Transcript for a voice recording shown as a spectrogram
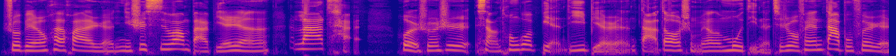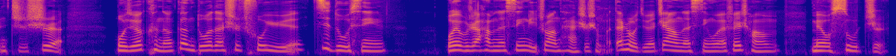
说别人坏话的人。你是希望把别人拉踩，或者说是想通过贬低别人达到什么样的目的呢？其实我发现大部分人只是，我觉得可能更多的是出于嫉妒心。我也不知道他们的心理状态是什么，但是我觉得这样的行为非常没有素质。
